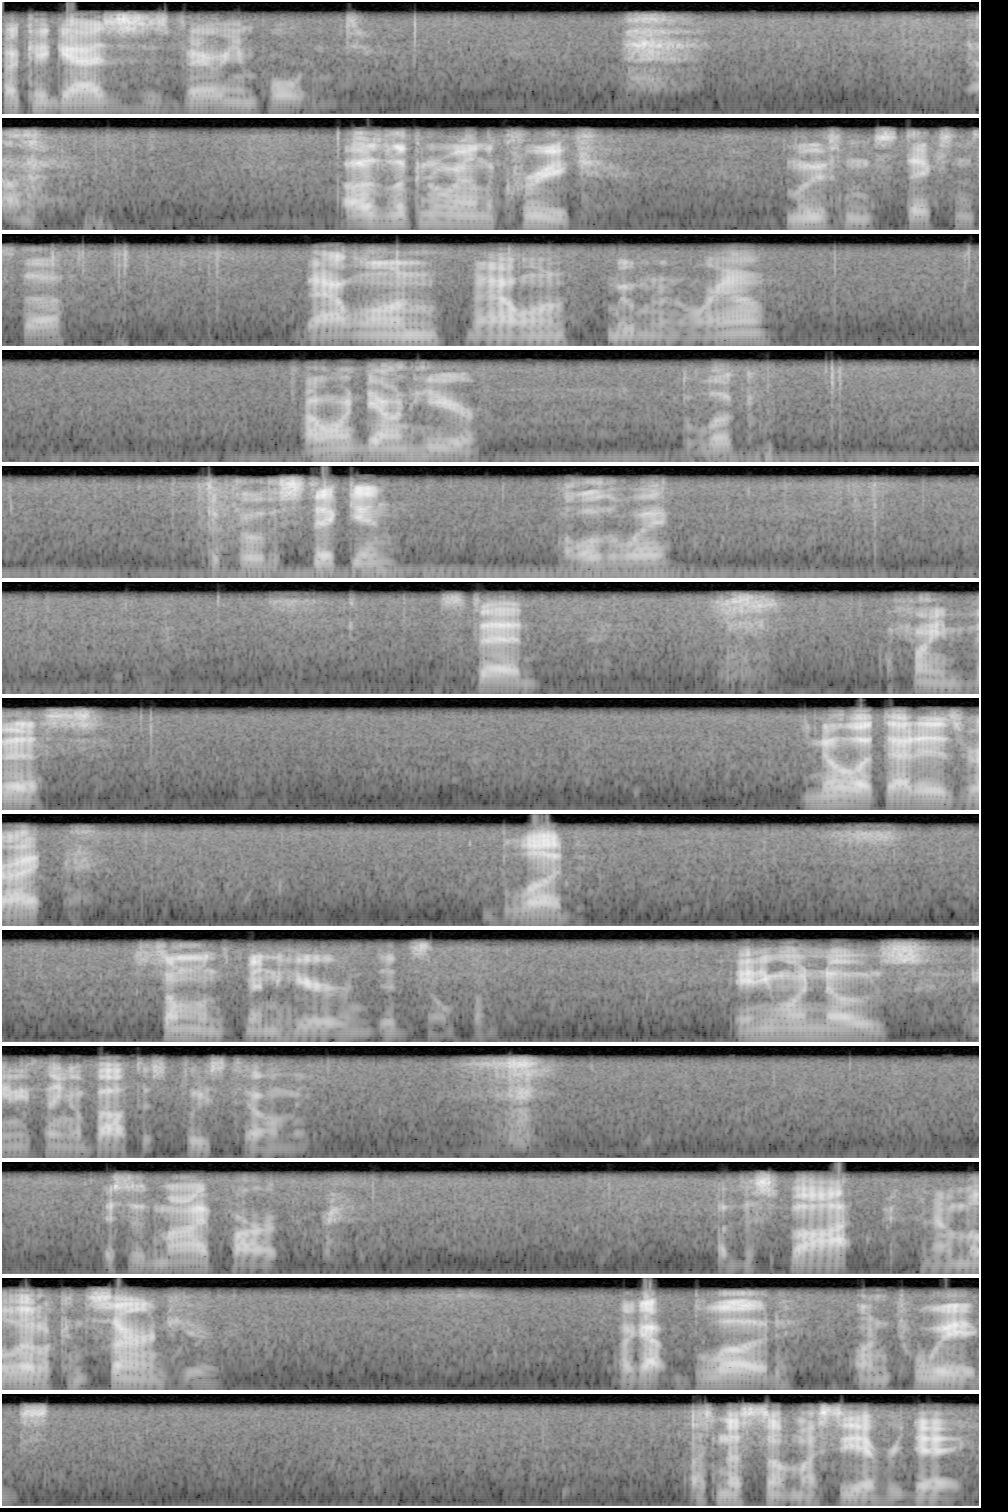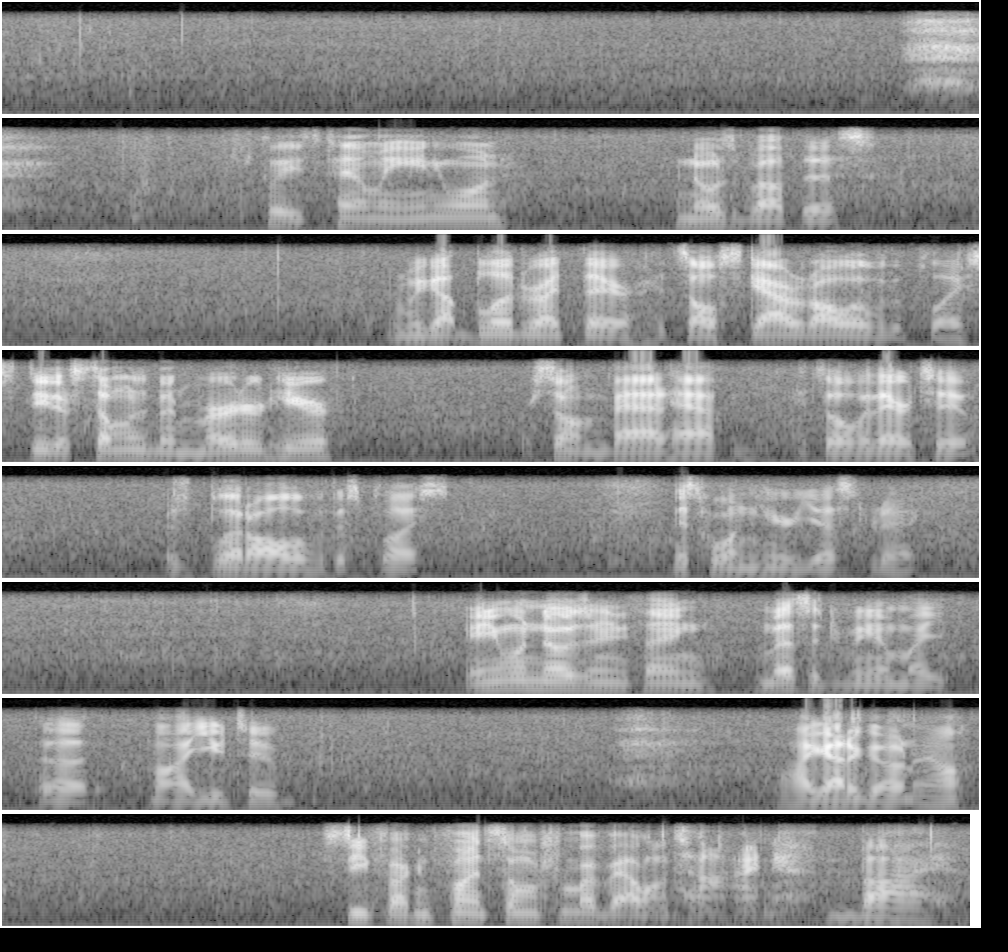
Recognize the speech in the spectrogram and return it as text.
Okay guys, this is very important. I was looking around the creek, moving some sticks and stuff. That one, that one, moving it around. I went down here to look, to throw the stick in all the way. Instead, I find this. You know what that is, right? Blood. Someone's been here and did something. Anyone knows anything about this, please tell me. This is my part of the spot, and I'm a little concerned here. I got blood on twigs. That's not something I see every day. Please tell me anyone who knows about this. And we got blood right there. It's all scattered all over the place. It's either someone's been murdered here or something bad happened. It's over there too. There's blood all over this place. This one here yesterday. Anyone knows anything, message me on my uh, my YouTube. I gotta go now. See if I can find someone for my Valentine. Bye.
